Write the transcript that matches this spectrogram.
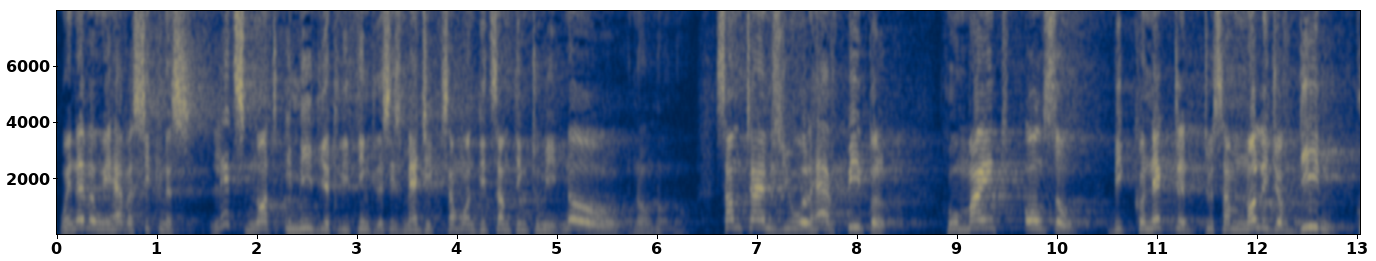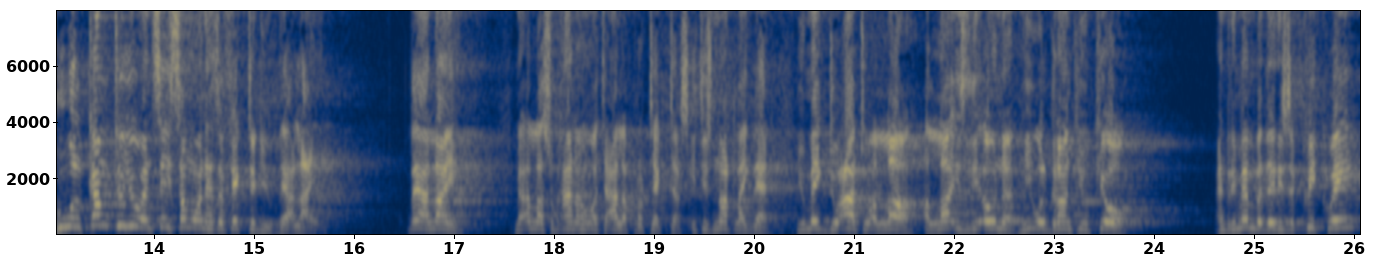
whenever we have a sickness, let's not immediately think this is magic, someone did something to me. No, no, no, no. Sometimes you will have people who might also be connected to some knowledge of deen who will come to you and say someone has affected you. They are lying. They are lying. May Allah subhanahu wa ta'ala protect us. It is not like that. You make dua to Allah. Allah is the owner. He will grant you cure. And remember, there is a quick way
